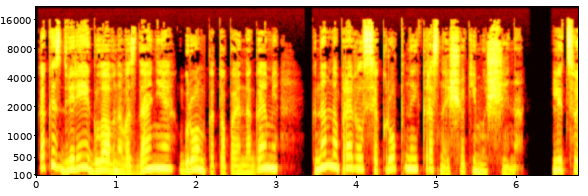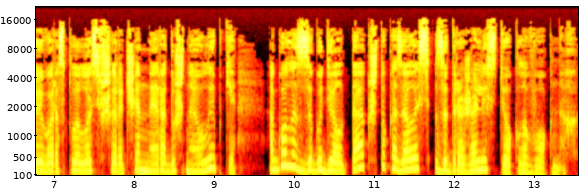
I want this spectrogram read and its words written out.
как из дверей главного здания, громко топая ногами, к нам направился крупный краснощёкий мужчина. Лицо его расплылось в широченной радушной улыбке, а голос загудел так, что, казалось, задрожали стекла в окнах.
